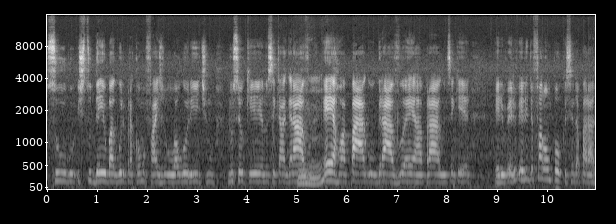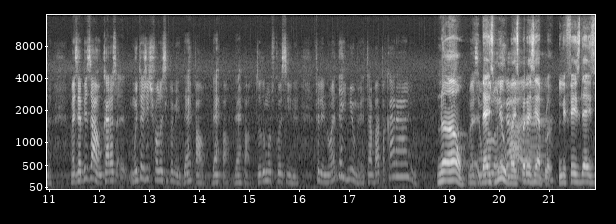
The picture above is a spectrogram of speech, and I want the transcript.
subo, estudei o bagulho para como faz o algoritmo, não sei o que, não sei o que, gravo, uhum. erro, apago, gravo, erro, apago, não sei o que. Ele, ele, ele falou um pouco assim da parada. Mas é bizarro, o cara. Muita gente falou assim pra mim, 10 pau, 10 pau, 10 pau. Todo mundo ficou assim, né? Falei, não é 10 mil, meu, é trabalho pra caralho. Não, Mas é um 10 valor mil, legal, mas por é. exemplo, ele fez 10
